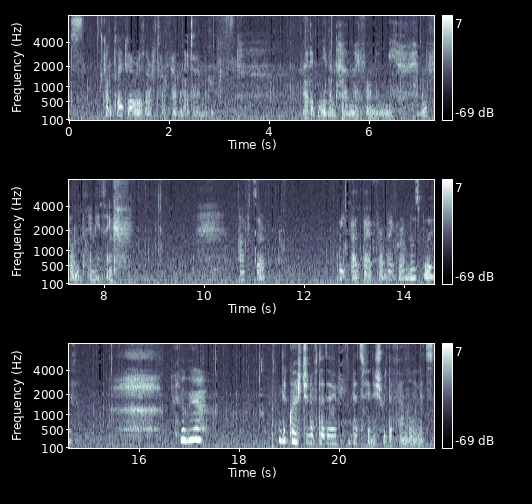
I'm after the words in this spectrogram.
it's completely reserved for family time. I didn't even have my phone with me. I haven't filmed anything. After we got back from my grandma's place. So yeah the question of the day. Let's finish with the family. Let's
